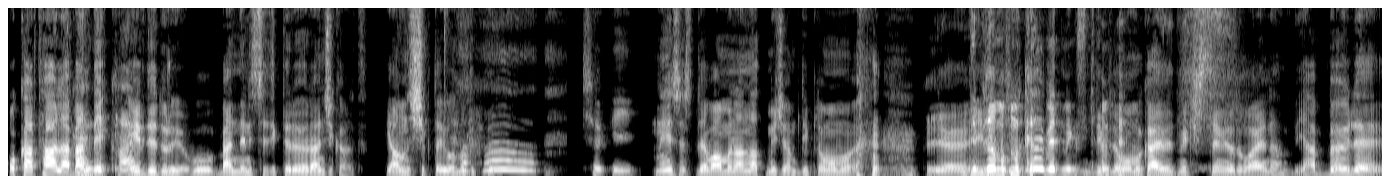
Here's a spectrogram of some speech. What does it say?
O kart hala Hangi bende kart? evde duruyor. Bu benden istedikleri öğrenci kartı. Yanlışlıkla yolladıkları. Çok iyi. Neyse devamını anlatmayacağım. Diplomamı e, Diplomamı kaybetmek istemiyorum. diplomamı kaybetmek istemiyorum aynen. Ya böyle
